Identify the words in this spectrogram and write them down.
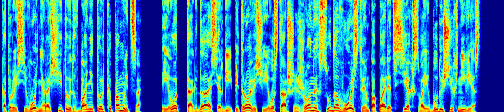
которые сегодня рассчитывают в бане только помыться. И вот тогда Сергей Петрович и его старшие жены с удовольствием попарят всех своих будущих невест.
